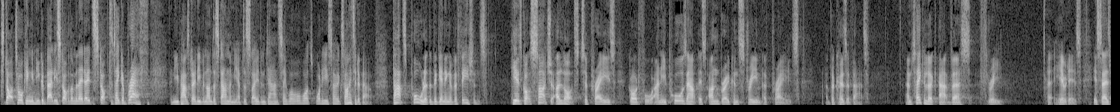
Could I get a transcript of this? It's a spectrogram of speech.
start talking and you can barely stop them and they don't stop to take a breath? And you perhaps don't even understand them. You have to slow them down and say, well, what, what are you so excited about? That's Paul at the beginning of Ephesians. He has got such a lot to praise God for, and he pours out this unbroken stream of praise because of that. And take a look at verse 3. Uh, here it is. It says,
